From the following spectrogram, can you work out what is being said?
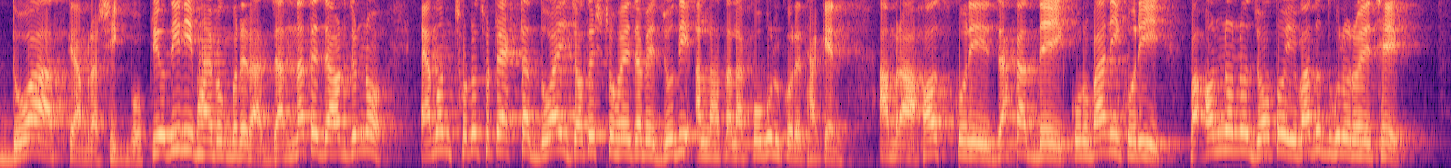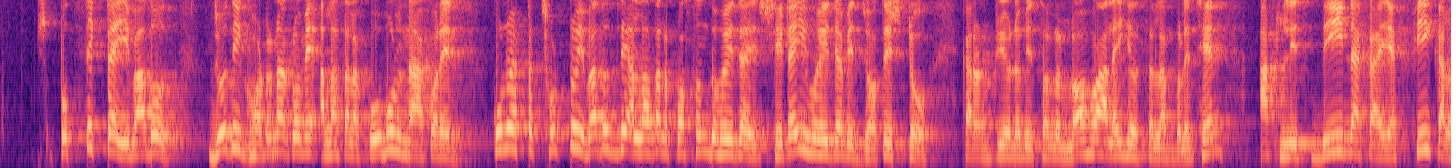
দোয়া আজকে আমরা শিখব। প্রিয় দিনই ভাই এবং বোনেরা, জান্নাতে যাওয়ার জন্য এমন ছোট ছোট একটা দোয়াই যথেষ্ট হয়ে যাবে যদি আল্লাহ তালা কবুল করে থাকেন। আমরা হজ করি জাকাত দেই, কোরবানি করি বা অন্যান্য যত ইবাদতগুলো রয়েছে, প্রত্যেকটা ইবাদত যদি ঘটনাক্রমে আল্লাহ তালা কবুল না করেন, কোনো একটা ছোট্ট ইবাদত দিয়ে আল্লাহ তালা পছন্দ হয়ে যায়, সেটাই হয়ে যাবে যথেষ্ট। কারণ প্রিয় নবী সাল্লাহ আলহি আসাল্লাম বলেছেন, আখলিস দিন আকা ইয়াকফি কাল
